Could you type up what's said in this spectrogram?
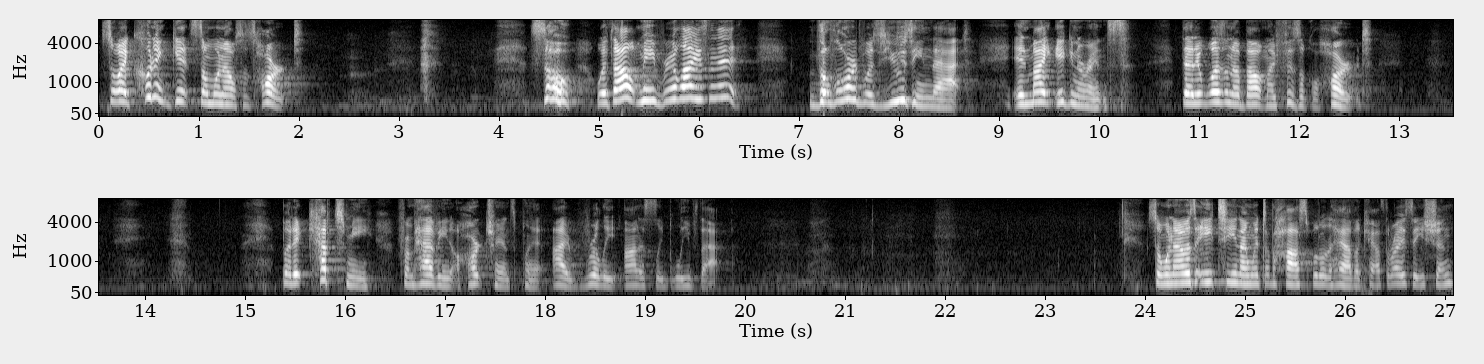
So I couldn't get someone else's heart. so without me realizing it, the Lord was using that in my ignorance that it wasn't about my physical heart, but it kept me from having a heart transplant. I really honestly believe that. So when I was 18, I went to the hospital to have a catheterization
